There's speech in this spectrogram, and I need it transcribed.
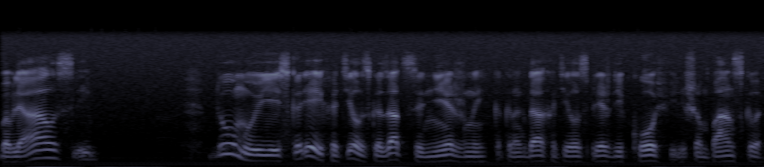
забавлялась ли. Думаю, ей скорее хотелось казаться нежной, как иногда хотелось прежде кофе или шампанского,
